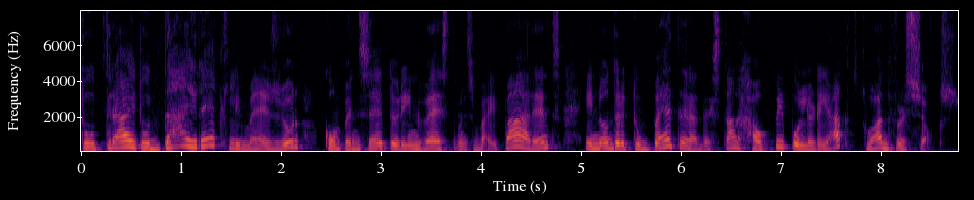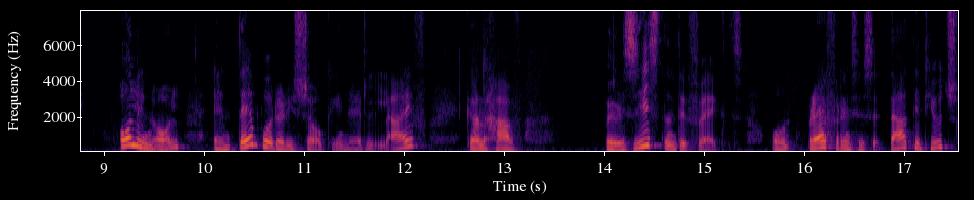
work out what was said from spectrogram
to try to directly measure compensatory investments by parents in order to better understand how people react to adverse shocks. All in all, a temporary shock in early life can have persistent effects on preferences and attitudes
